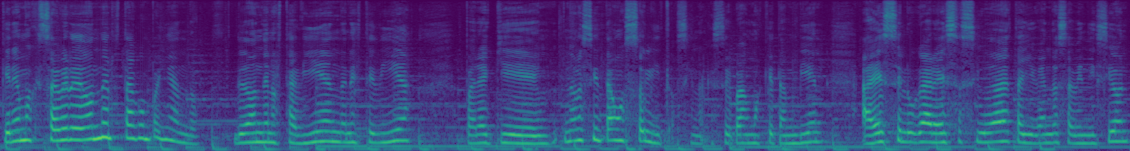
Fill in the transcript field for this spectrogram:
Queremos saber de dónde nos está acompañando, de dónde nos está viendo en este día para que no nos sintamos solitos, sino que sepamos que también a ese lugar, a esa ciudad está llegando esa bendición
